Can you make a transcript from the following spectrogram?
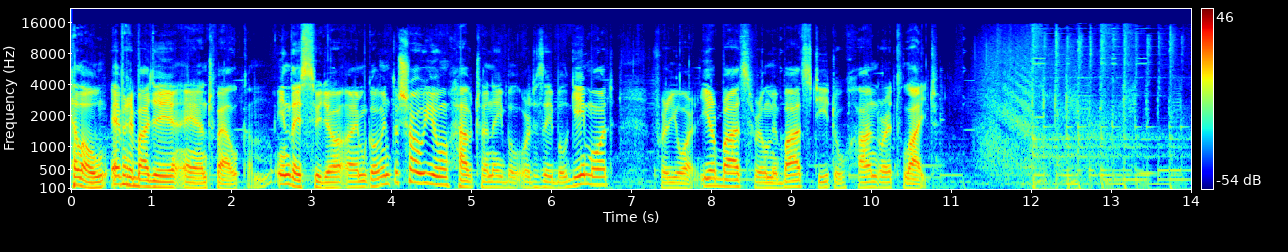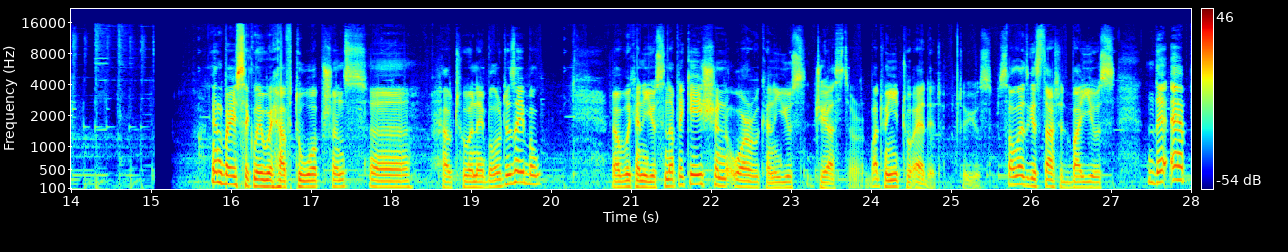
Hello everybody and welcome. In this video I'm going to show you how to enable or disable game mode for your earbuds Realme Buds T200 Lite. And basically we have two options uh, how to enable or disable. Uh, we can use an application or we can use gesture, but we need to add it to use. So let's get started by use the app.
